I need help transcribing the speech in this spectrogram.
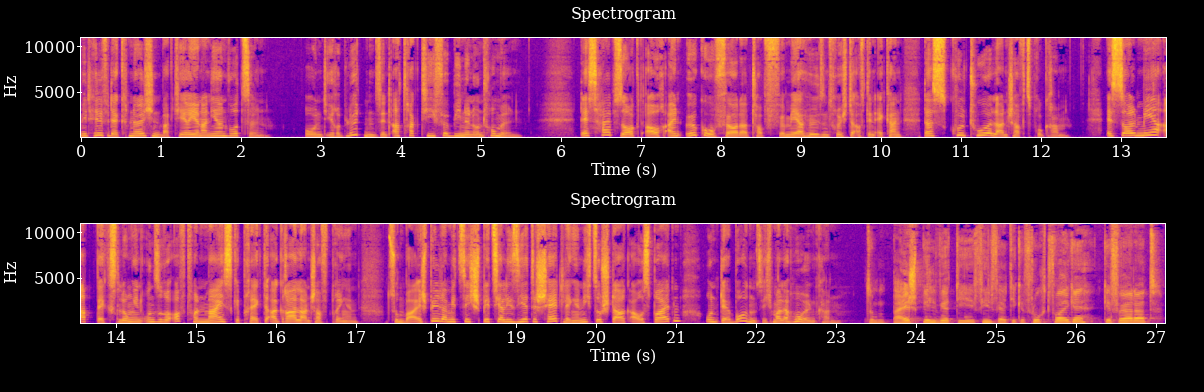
mit Hilfe der Knöllchenbakterien an ihren Wurzeln. Und ihre Blüten sind attraktiv für Bienen und Hummeln. Deshalb sorgt auch ein Öko-Fördertopf für mehr Hülsenfrüchte auf den Äckern, das Kulturlandschaftsprogramm. Es soll mehr Abwechslung in unsere oft von Mais geprägte Agrarlandschaft bringen. Zum Beispiel, damit sich spezialisierte Schädlinge nicht so stark ausbreiten und der Boden sich mal erholen kann. Zum Beispiel wird die vielfältige Fruchtfolge gefördert.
